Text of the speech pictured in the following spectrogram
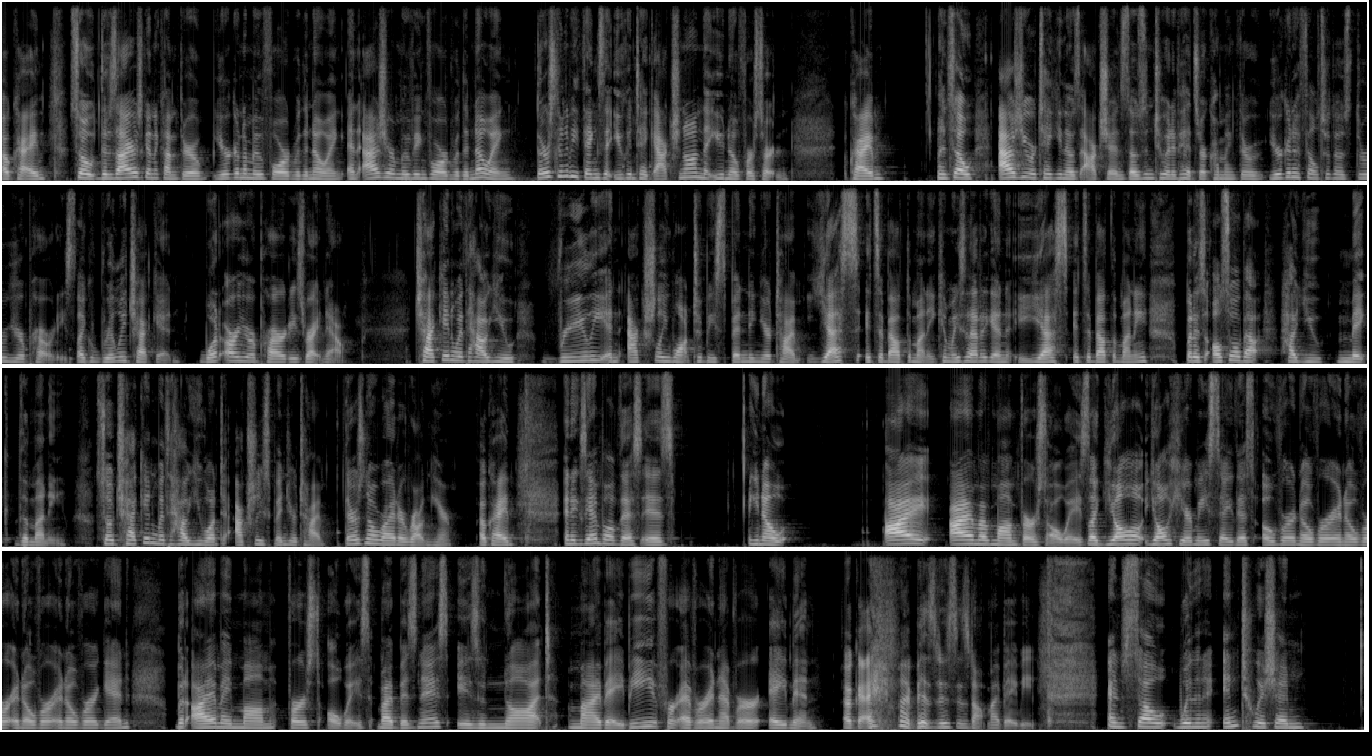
Okay. So the desire is going to come through. You're going to move forward with the knowing. And as you're moving forward with the knowing, there's going to be things that you can take action on that you know for certain. Okay. And so, as you are taking those actions, those intuitive hits are coming through. You're going to filter those through your priorities. Like, really check in. What are your priorities right now? Check in with how you really and actually want to be spending your time. Yes, it's about the money. Can we say that again? Yes, it's about the money, but it's also about how you make the money. So check in with how you want to actually spend your time. There's no right or wrong here. Okay. An example of this is, you know, I I'm a mom first always. Like y'all y'all hear me say this over and over and over and over and over again, but I am a mom first always. My business is not my baby forever and ever. Amen. Okay? My business is not my baby. And so when an intuition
